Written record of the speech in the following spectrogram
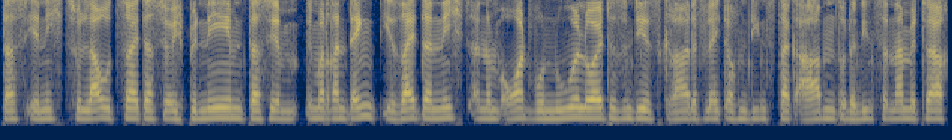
dass ihr nicht zu laut seid, dass ihr euch benehmt, dass ihr immer dran denkt, ihr seid dann nicht an einem Ort, wo nur Leute sind, die jetzt gerade vielleicht auf dem Dienstagabend oder Dienstagnachmittag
